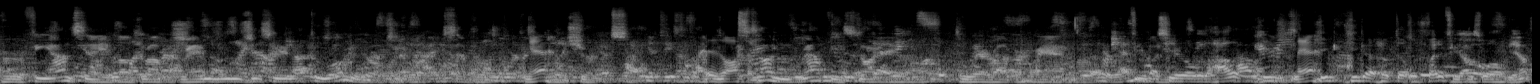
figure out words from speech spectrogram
her fiance loves Robert Graham, and he was just here not too long ago. We bought several Yeah. little shirts. So That is awesome. Son Ralphie started uh, to wear Robert Graham. Uh, He was here over the holidays. He, Yeah. he, he got hooked up with quite a few people. Yep,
